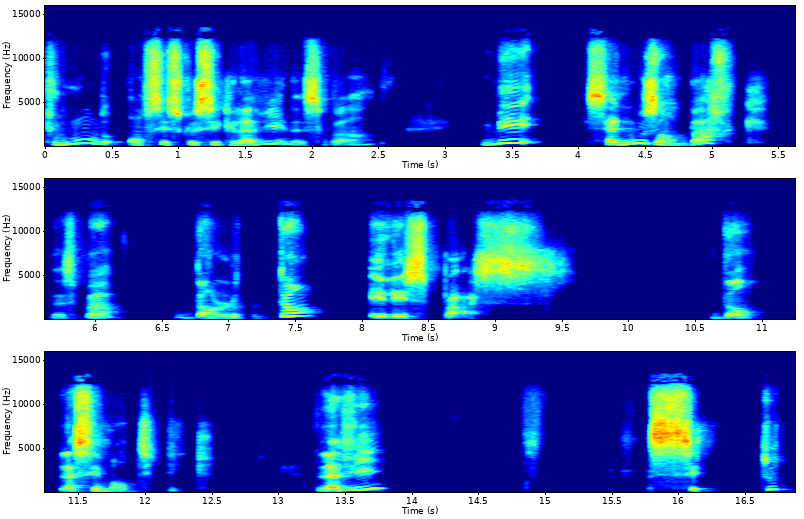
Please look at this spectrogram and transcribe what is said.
tout le monde, on sait ce que c'est que la vie, n'est-ce pas Mais ça nous embarque, n'est-ce pas, dans le temps et l'espace, dans la sémantique. La vie, c'est toute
